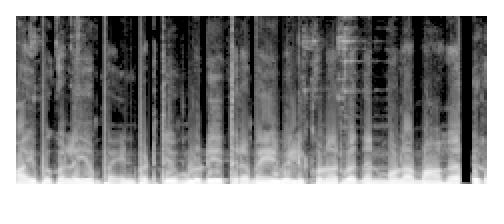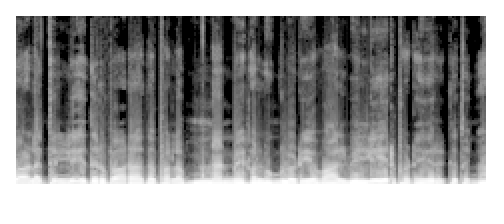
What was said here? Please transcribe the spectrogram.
வாய்ப்புகளையும் பயன்படுத்தி உங்களுடைய திறமையை வெளிக்கொணர்வதன் மூலமாக எதிர்காலத்தில் எதிர்பாராத பல நன்மைகள் உங்களுடைய வாழ்வில் ஏற்பட இருக்குதுங்க.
